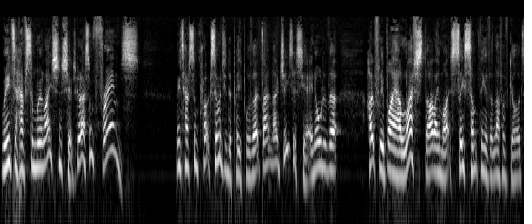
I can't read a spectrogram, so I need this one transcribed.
We need to have some relationships. We've got to have some friends. We need to have some proximity to people that don't know Jesus yet in order that hopefully by our lifestyle they might see something of the love of God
